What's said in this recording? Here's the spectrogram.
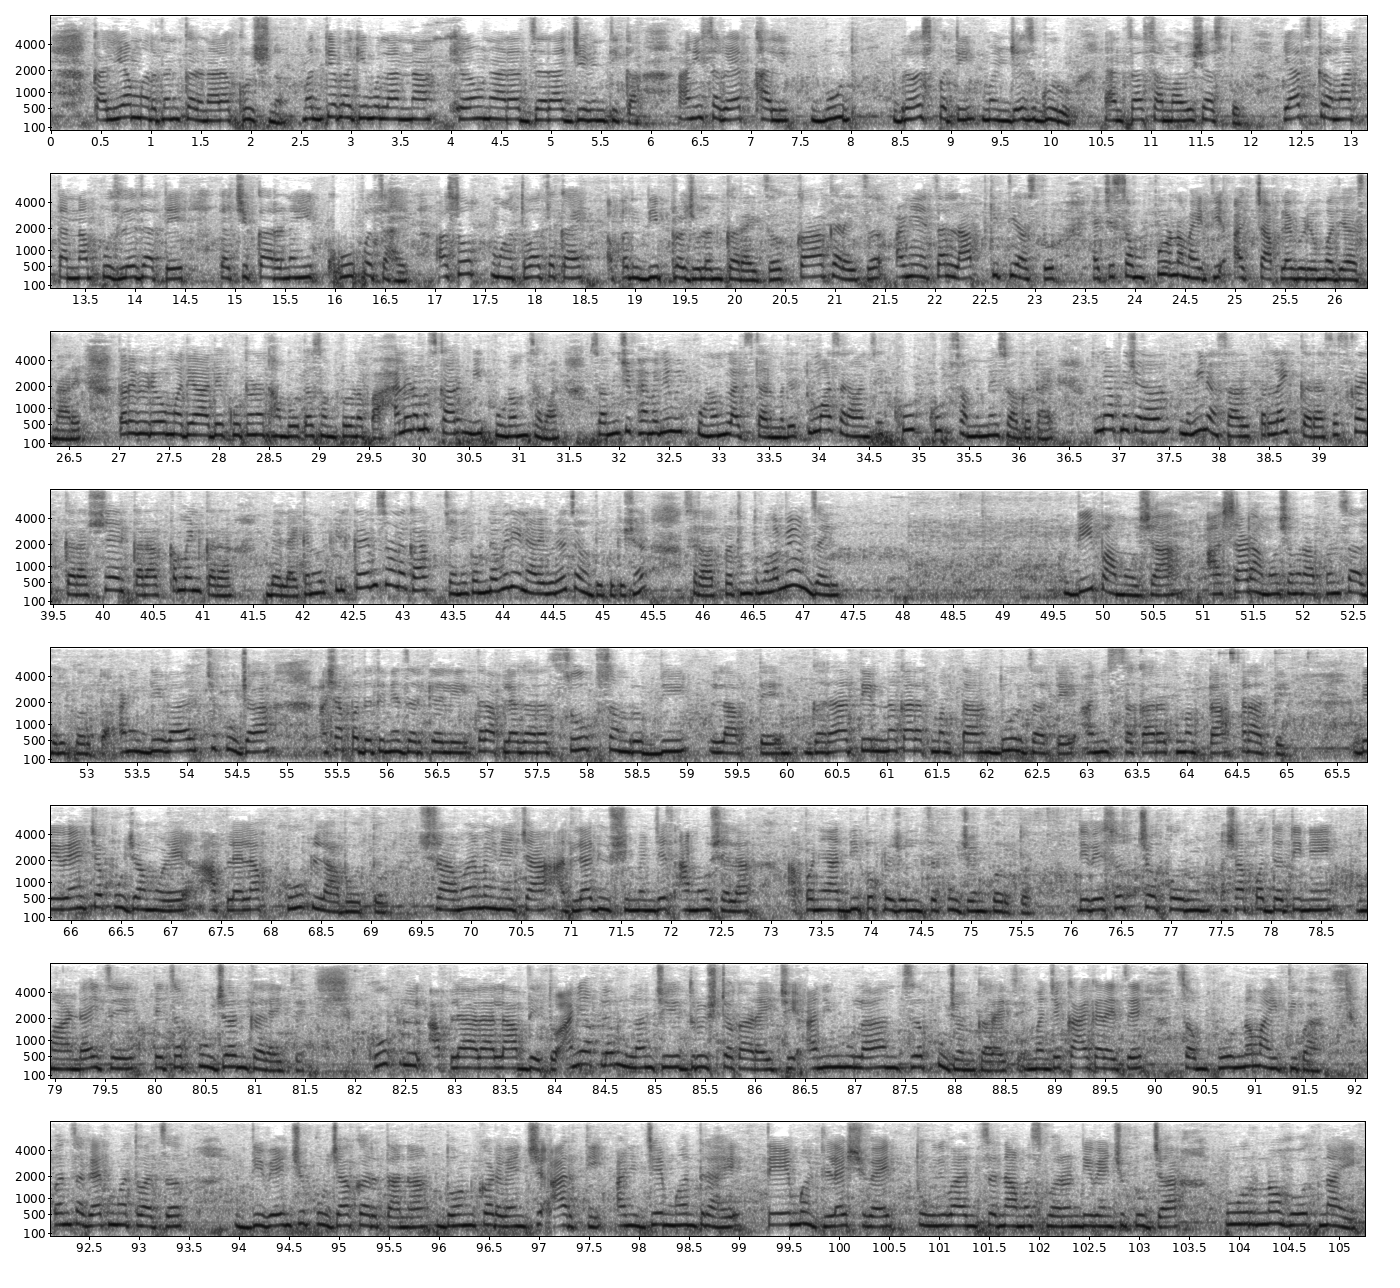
कालिया मर्दन करणारा कृष्ण. मध्यभागी मुलांना खेळवणारा जरा जिवंतिका. आणि सगळ्यात खाली बुध बृहस्पती म्हणजेच गुरु यांचा समावेश असतो. याच क्रमात त्यांना पूजले जाते. त्याची कारणंही खूपच आहे. असो महत्त्वाचं काय आपण दीप प्रज्वलन करायचं का करायचं आणि याचा लाभ किती असतो ह्याची संपूर्ण माहिती आजच्या आपल्या व्हिडिओमध्ये असणार आहे. तर व्हिडिओमध्ये आधी कुठं न थांबवता संपूर्ण पहा. हॅलो नमस्कार. मी पूनम चव्हाण. स्वामींची फॅमिली विथ पूनम लाईफस्टाईलमध्ये तुम्हा सर्वांचे खूप खूप साम्य स्वागत आहे. तुम्ही आपल्या चॅनलवर नवीन असाल तर लाईक करा सबस्क्राईब करा शेअर करा कमेंट करा बेलायकन आयकनवर क्लिक करायला विसरू नका. जेणेकरून नवीन येणारे व्हिडिओचं नोटिफिकेशन सर्वात प्रथम तुम्हाला मिळून जाईल. दीप अमावस्या आषाढ अमावस्या म्हणून आपण साजरी करतो आणि दिवाळीची पूजा अशा पद्धतीने जर केली तर आपल्या घरात सुख समृद्धी लाभते. घरातील नकारात्मकता दूर जाते आणि सकारात्मकता राहते. दिव्यांच्या पूजामुळे आपल्याला खूप लाभ होतो. श्रावण महिन्याच्या आदल्या दिवशी म्हणजेच अमावश्याला आपण या दीपप्रज्वलनाचं पूजन करतो. दिवे स्वच्छ करून अशा पद्धतीने मांडायचे त्याचं पूजन करायचे. खूप आपल्याला लाभ देतो आणि आपल्या मुलांची दृष्ट काढायची आणि मुलांचं पूजन करायचे. म्हणजे काय करायचे? संपूर्ण माहिती पहा. पण सगळ्यात महत्त्वाचं दिव्यांची पूजा करताना दोन कडव्यांची आरती आणि जे मंत्र आहे ते म्हटल्याशिवाय तुळीवांचं नामस्मरण दिव्यांची पूजा पूर्ण होत नाही.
